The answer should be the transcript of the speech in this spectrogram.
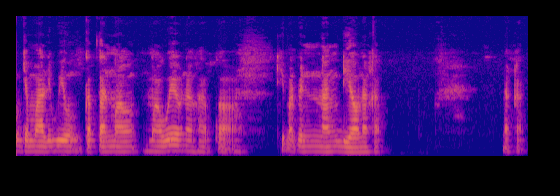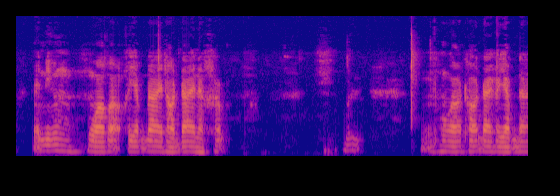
มจะมารีวิวกัปตันมามาเวลนะครับ ก็ที่มันเป็นหนังเดียวนะครับ นะครับ อันนี้หัวก็ขยับได้ถอดได้นะครับ หัวถอดได้ขยับได้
